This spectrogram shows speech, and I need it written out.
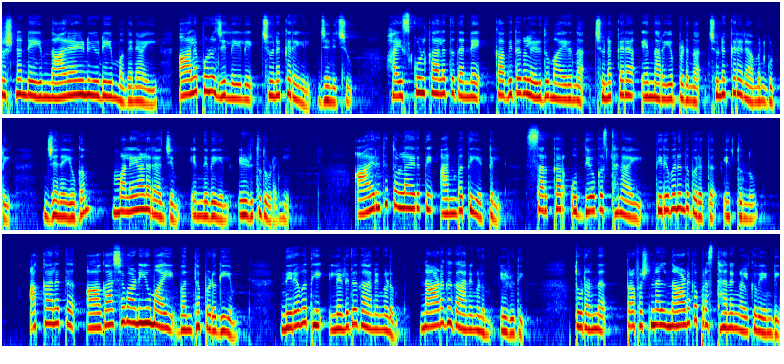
കൃഷ്ണന്റെയും നാരായണിയുടെയും മകനായി ആലപ്പുഴ ജില്ലയിലെ ചുനക്കരയിൽ ജനിച്ചു. ഹൈസ്കൂൾ കാലത്ത് തന്നെ കവിതകൾ എഴുതുമായിരുന്ന ചുനക്കര എന്നറിയപ്പെടുന്ന ചുനക്കര രാമൻകുട്ടി ജനയുഗം മലയാള രാജ്യം എന്നിവയിൽ എഴുത്തു തുടങ്ങി. ആയിരത്തി തൊള്ളായിരത്തി അൻപത്തിയെട്ടിൽ സർക്കാർ ഉദ്യോഗസ്ഥനായി തിരുവനന്തപുരത്ത് എത്തുന്നു. അക്കാലത്ത് ആകാശവാണിയുമായി ബന്ധപ്പെടുകയും നിരവധി ലളിതഗാനങ്ങളും നാടകഗാനങ്ങളും എഴുതി. തുടർന്ന് പ്രൊഫഷണൽ നാടക പ്രസ്ഥാനങ്ങൾക്ക് വേണ്ടി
